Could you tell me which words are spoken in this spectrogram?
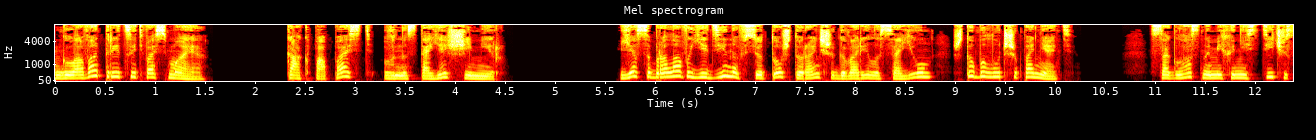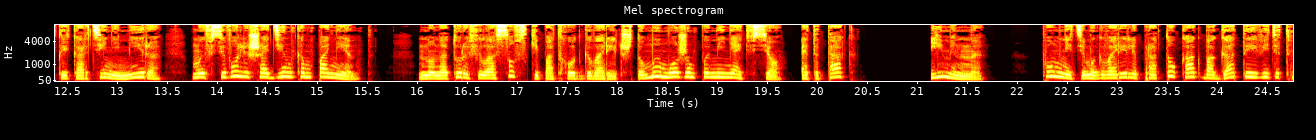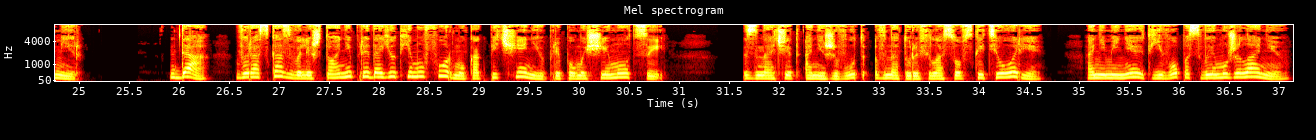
Глава 38. Как попасть в настоящий мир. Я собрала воедино все то, что раньше говорила Саюн, чтобы лучше понять. Согласно механистической картине мира, мы всего лишь один компонент. Но натурофилософский подход говорит, что мы можем поменять все. Это так? Именно. Помните, мы говорили про то, как богатые видят мир. Да, вы рассказывали, что они придают ему форму, как печенью при помощи эмоций. Значит, они живут в натурофилософской теории. Они меняют его по своему желанию.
